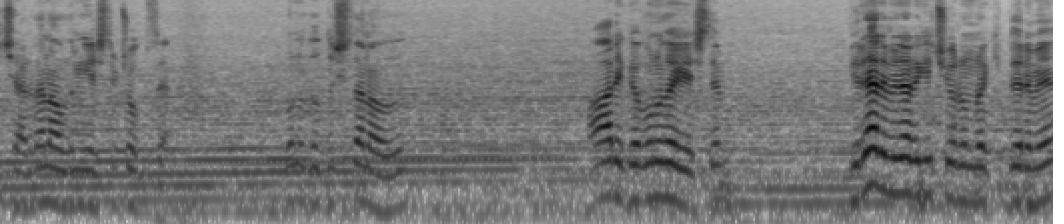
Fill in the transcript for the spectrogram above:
İçeriden aldım geçtim çok güzel. Bunu da dıştan aldım. Harika bunu da geçtim. Birer birer geçiyorum rakiplerimi.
